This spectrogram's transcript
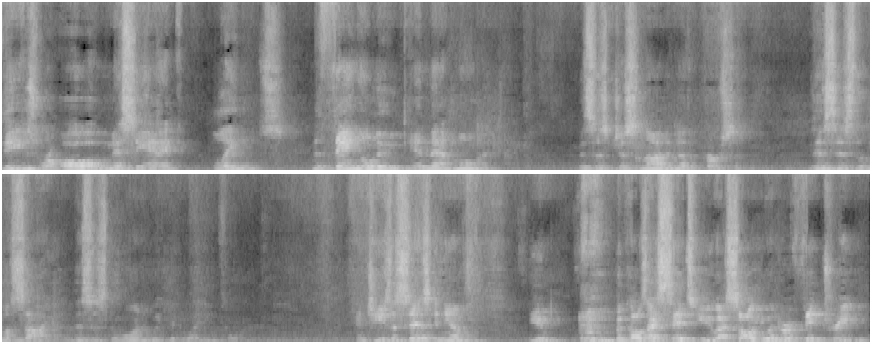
these were all messianic labels. Nathanael knew in that moment this is just not another person. This is the Messiah. This is the one we've been waiting for. And Jesus says to him, You because I said to you, I saw you under a fig tree,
